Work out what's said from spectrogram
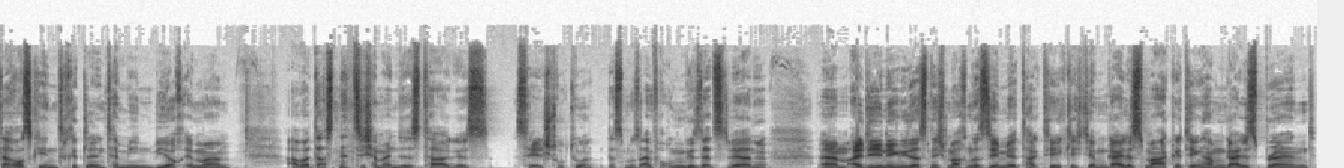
Daraus gehen Drittel in Termin, wie auch immer. Aber das nennt sich am Ende des Tages Sales-Struktur. Das muss einfach umgesetzt werden. Ja. Ähm, all diejenigen, die das nicht machen, das sehen wir tagtäglich. Die haben ein geiles Marketing, haben ein geiles Brand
